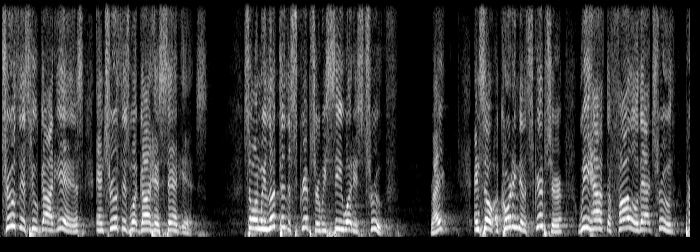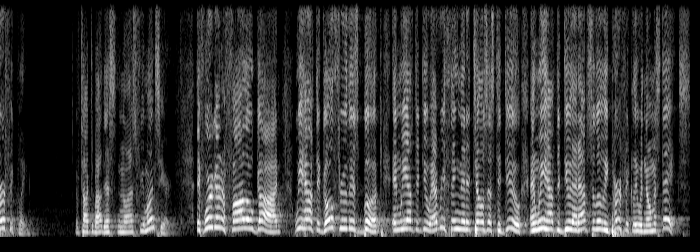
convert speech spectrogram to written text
Truth is who God is, and truth is what God has said is. So when we look to the scripture, we see what is truth, right? And so, according to the scripture, we have to follow that truth perfectly. We've talked about this in the last few months here. If we're going to follow God, we have to go through this book and we have to do everything that it tells us to do, and we have to do that absolutely perfectly with no mistakes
